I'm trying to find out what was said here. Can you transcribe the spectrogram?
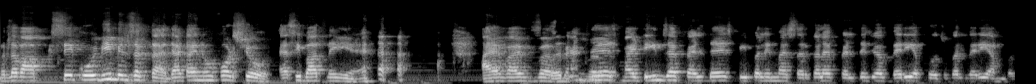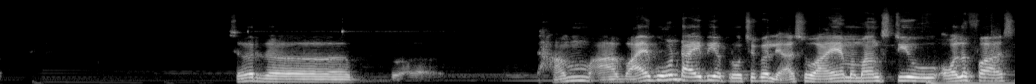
मतलब आपसे कोई भी मिल सकता है that I know for sure ऐसी बात नहीं है I have I've uh, felt sir. this. My teams have felt this. People in my circle have felt this. You are very approachable, very humble. Sir, sir हम why won't I be approachable यार so I am amongst you all of us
